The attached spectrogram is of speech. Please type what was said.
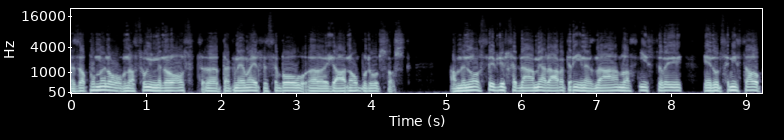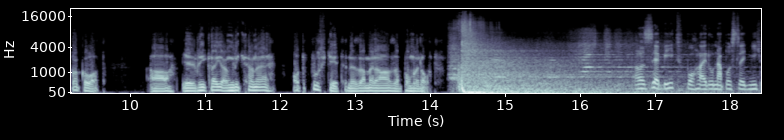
zapomenou na svou minulost, eh, tak nemají se sebou eh, žádnou budoucnost. A minulost je vždy před námi a národ, který nezná vlastní styly, je nucený stále opakovat. A jak říkají angličané, odpustit neznamená zapomenout. Lze být v pohledu na posledních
